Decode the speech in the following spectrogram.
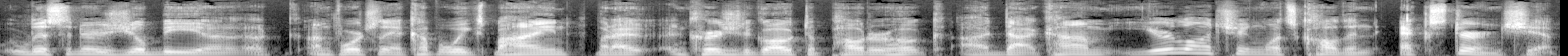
listeners, you'll be uh, unfortunately a couple weeks behind. But I encourage you to go out to powderhook.com. Uh, you're launching what's called an externship.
